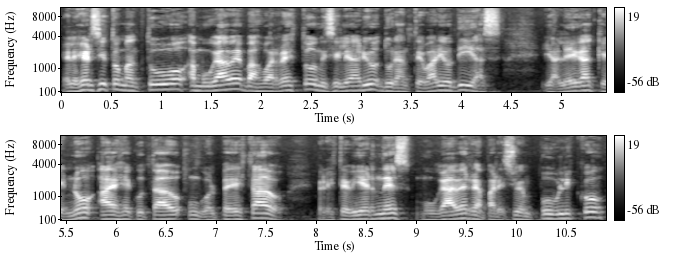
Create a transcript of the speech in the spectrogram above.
El ejército mantuvo a Mugabe bajo arresto domiciliario durante varios días y alega que no ha ejecutado un golpe de Estado. Pero este viernes Mugabe reapareció en público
